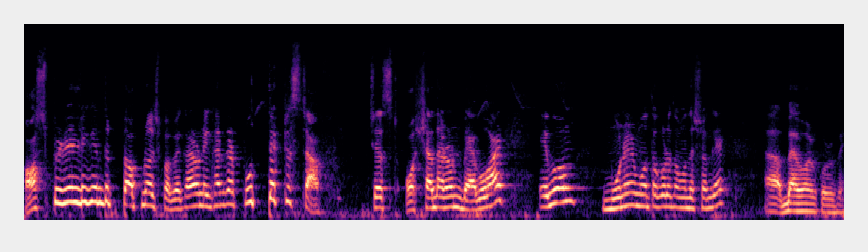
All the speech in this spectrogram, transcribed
হসপিটালটি কিন্তু টপ নচ পাবে, কারণ এখানকার প্রত্যেকটা স্টাফ জাস্ট অসাধারণ ব্যবহার এবং মনের মতো করে তোমাদের সঙ্গে ব্যবহার করবে।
